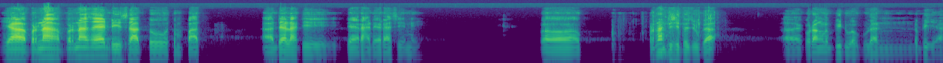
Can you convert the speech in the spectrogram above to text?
Ya pernah pernah saya di satu tempat adalah di daerah-daerah sini Eh, pernah di situ juga eh, kurang lebih dua bulan lebih ya.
